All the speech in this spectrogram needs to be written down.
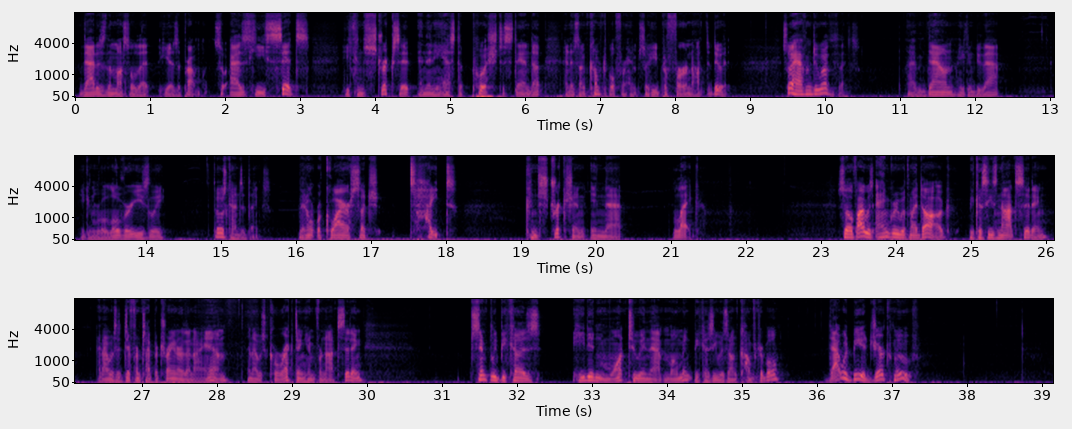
that is the muscle that he has a problem with. So as he sits, he constricts it and then he has to push to stand up and it's uncomfortable for him. So he'd prefer not to do it. So I have him do other things. I have him down, he can do that. He can roll over easily. Those kinds of things. They don't require such tight constriction in that leg. So if I was angry with my dog because he's not sitting and I was a different type of trainer than I am and I was correcting him for not sitting simply because he didn't want to in that moment because he was uncomfortable, that would be a jerk move.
